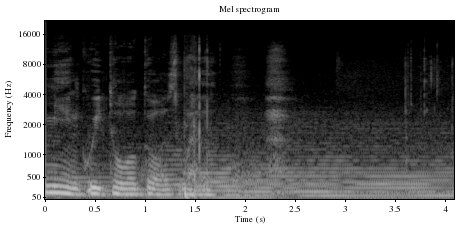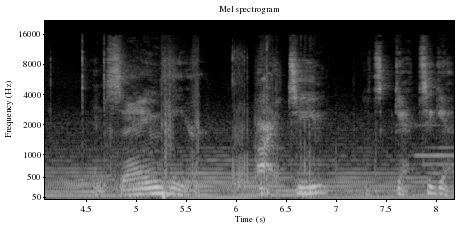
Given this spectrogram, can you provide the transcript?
Me and Guido will go as well. And same here. Alright, team, let's get together.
